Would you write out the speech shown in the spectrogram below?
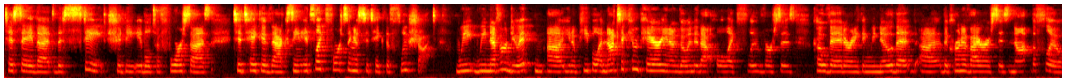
to say that the state should be able to force us to take a vaccine. It's like forcing us to take the flu shot we we never do it uh, you know people and not to compare you know and go into that whole like flu versus covid or anything. We know that uh, the coronavirus is not the flu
